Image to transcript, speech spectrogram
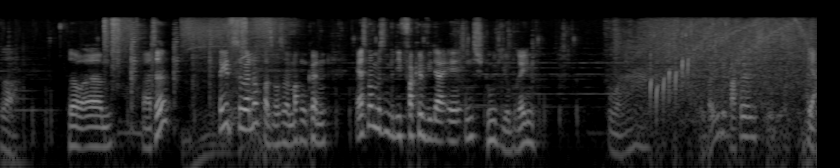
So. So, ähm, warte. Da gibt es sogar noch was, was wir machen können. Erstmal müssen wir die Fackel wieder äh, ins Studio bringen. Bringen die Fackel ins Studio. Ja.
